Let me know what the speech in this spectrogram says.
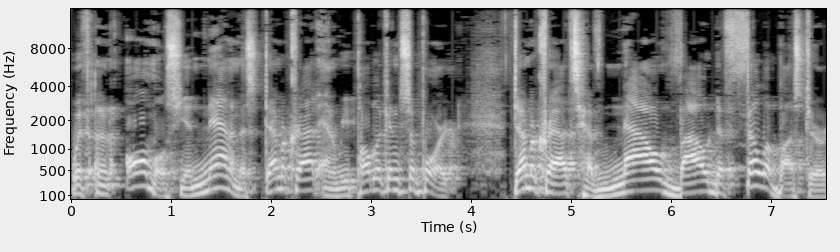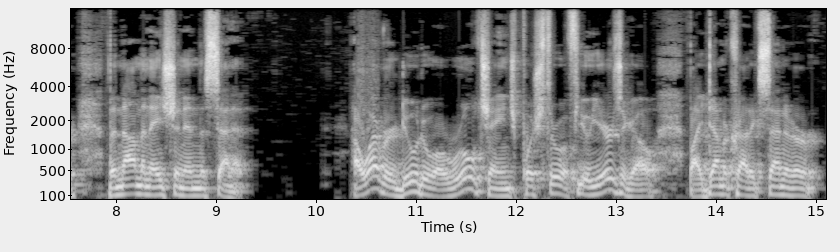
with an almost unanimous Democrat and Republican support, Democrats have now vowed to filibuster the nomination in the Senate. However, due to a rule change pushed through a few years ago by Democratic Senator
